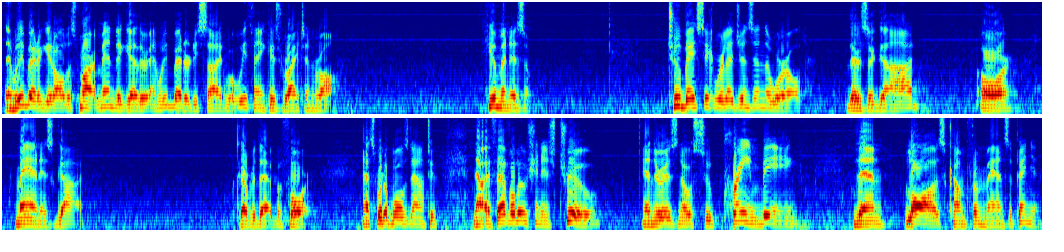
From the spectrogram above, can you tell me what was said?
then we better get all the smart men together and we better decide what we think is right and wrong. Humanism. Two basic religions in the world. There's a God or man is God. Covered that before. That's what it boils down to. Now, if evolution is true, and there is no supreme being, then laws come from man's opinion.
